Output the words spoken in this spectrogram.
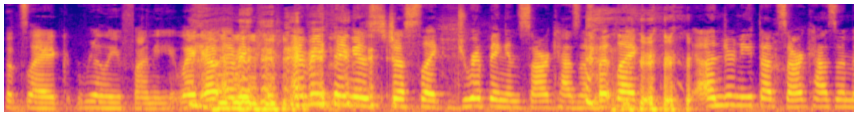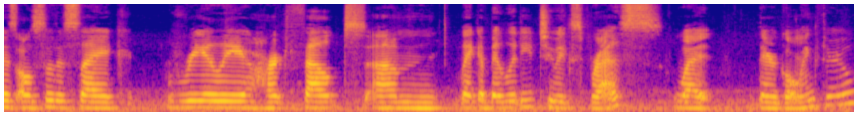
that's like really funny. Like every, everything is just like dripping in sarcasm but like underneath that sarcasm is also this like really heartfelt um, like ability to express what they're going through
